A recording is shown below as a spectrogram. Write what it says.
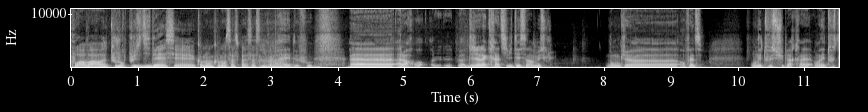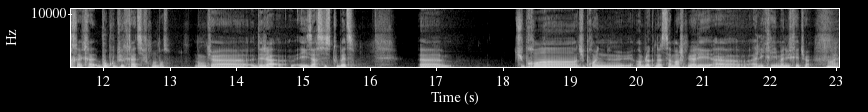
pour avoir euh, toujours plus d'idées? C'est comment comment ça se passe à ce niveau-là? Ouais, de fou. Alors, oh, déjà, la créativité, c'est un muscle. Donc, en fait, on est tous super on est tous très beaucoup plus créatifs qu'on pense. Donc, euh, déjà, exercice tout bête. Euh, tu prends un, tu prends une, un bloc-notes, ça marche mieux à l'é- à à l'écrit manuscrit, tu vois. Ouais.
